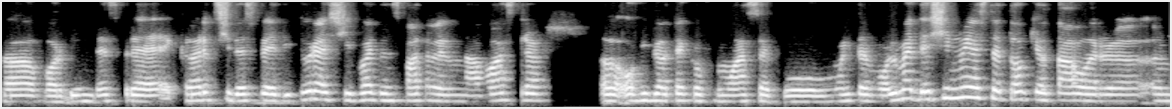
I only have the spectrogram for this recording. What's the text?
că vorbim despre cărți și despre editură și văd în spatele dumneavoastră uh, o bibliotecă frumoasă cu multe volume, deși nu este Tokyo Tower uh, în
